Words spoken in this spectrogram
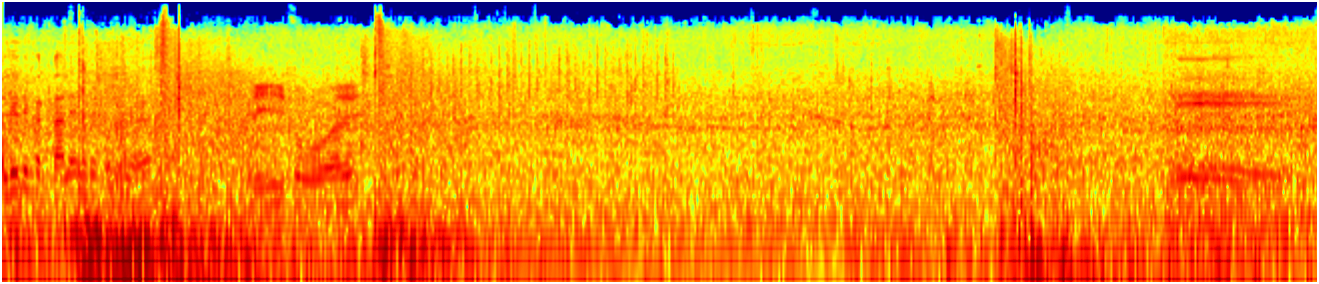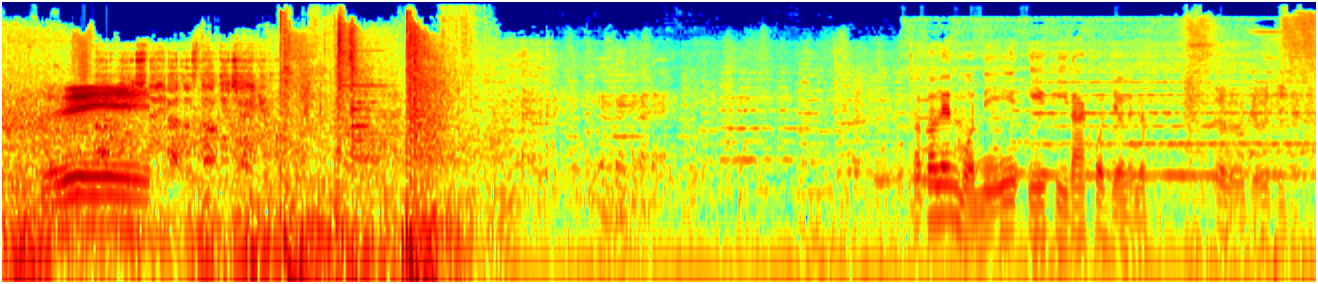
เราเล่นด้วยกันตาแรกเราก็ชนแล้วดีสวยเย้แล้วก็เล่นโหมดนี้ EP ได้โคตรเยอะเลยนะ เออเยอะจริง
